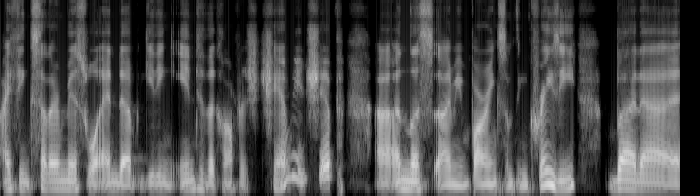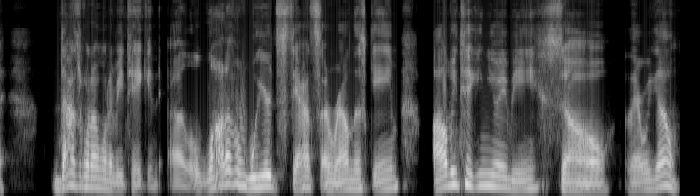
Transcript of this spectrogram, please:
I think Southern Miss will end up getting into the conference championship, uh, unless I mean, barring something crazy. But uh, that's what I want to be taking. A lot of weird stats around this game. I'll be taking UAB. So there we go.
